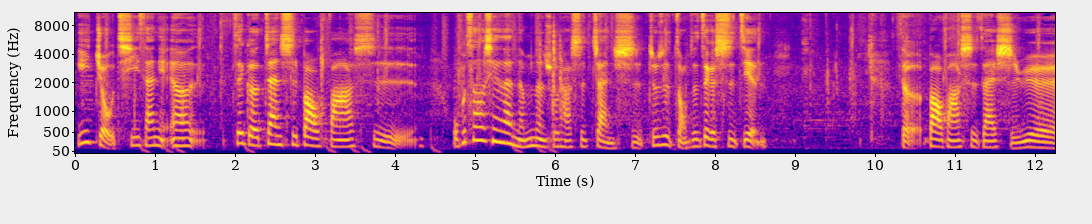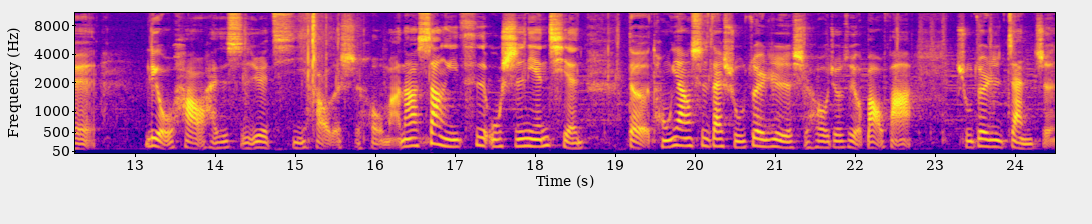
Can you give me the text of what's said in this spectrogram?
一九七三年呃这个战事爆发是。我不知道现在能不能说它是战事，就是总之这个事件的爆发是在十月六号还是十月七号的时候嘛？那上一次五十年前的同样是在赎罪日的时候，就是有爆发赎罪日战争，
